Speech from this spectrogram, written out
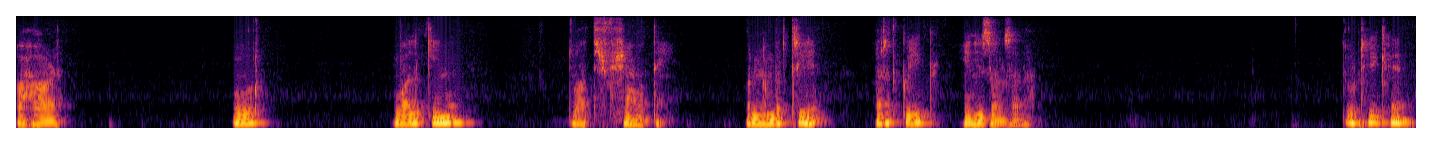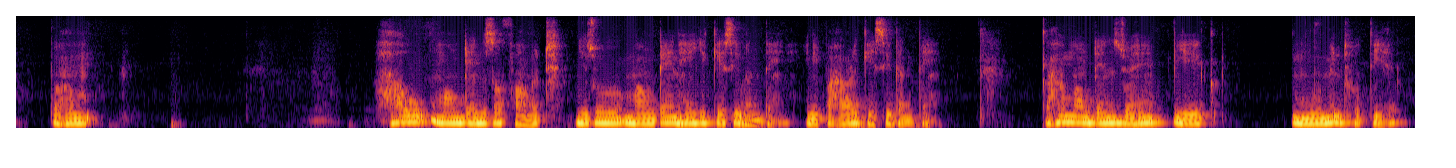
पहाड़ और वाल्किनो जो आतिशफशां होते हैं। और नंबर थ्री है अर्थ क्विक यानी जलजला। तो ठीक है तो हम हाउ माउंटेन्स ऑफ़ फॉर्मेट ये जो माउंटेन है, ये कैसे बनते हैं? यानी पहाड़ कैसे बनते हैं? कहा माउंटेन्स जो हैं, ये एक मूवमेंट होती है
